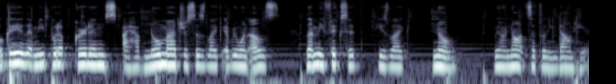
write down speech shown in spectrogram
Okay, let me put up curtains. I have no mattresses like everyone else. Let me fix it. He's like, No, we are not settling down here.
